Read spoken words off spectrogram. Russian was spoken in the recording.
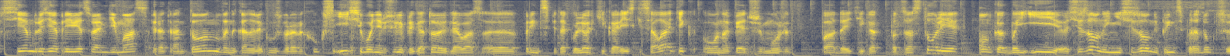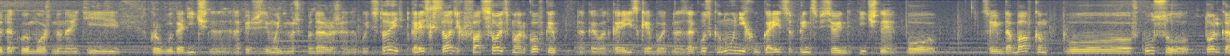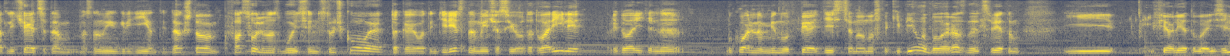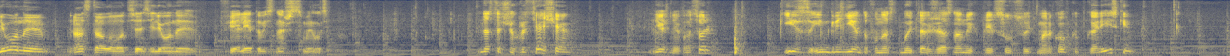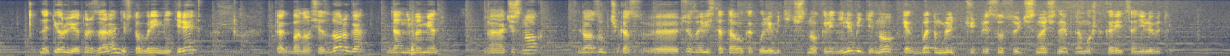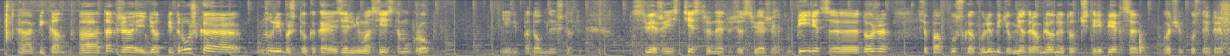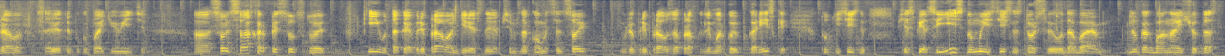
Всем, друзья, привет, с вами Димас, оператор Антон, вы на канале Куксбрар Хукс. И сегодня решили приготовить для вас, э, в принципе, такой легкий корейский салатик. Он, опять же, может подойти как под застолье. Он как бы и сезонный, и не сезонный, в принципе, продукцию такую можно найти круглогодично, опять же зимой немножко подороже она будет стоить. Корейский салатик, фасоль с морковкой, такая вот корейская будет у нас закуска. Ну, у них, у корейцев, в принципе, все идентичное по своим добавкам, по вкусу, только отличаются там основные ингредиенты. Так что фасоль у нас будет сегодня стручковая, такая вот интересная. Мы сейчас ее вот отварили предварительно, буквально минут 5-10 она у нас покипела, была разная цветом и фиолетовая, и зеленая, а стала вот вся зеленая, фиолетовость наша смылась. Достаточно хрустящая, нежная фасоль. Из ингредиентов у нас будет также основных присутствовать морковка по-корейски. Натерли ее тоже заранее, чтобы время не терять. Как бы оно сейчас дорого в данный момент. А, чеснок, два зубчика. Э, Все зависит от того, как вы любите чеснок или не любите. Но как бы в этом блюде чуть присутствует чесночное, потому что корейцы они любят а, пикант. А также идет петрушка, ну либо что какая зелень у вас есть, там укроп или подобное что-то свежее, естественно, это все свежее. Перец э, тоже все по вкусу, как вы любите. У меня дробленый, тут 4 перца, очень вкусная приправа. Советую, покупайте, увидите. А, соль, сахар присутствует. И вот такая приправа интересная, всем знакомый сенсой. Уже приправа, заправка для моркови по-корейской. Тут, естественно, все специи есть, но мы, естественно, тоже своего добавим. Ну, как бы она еще даст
